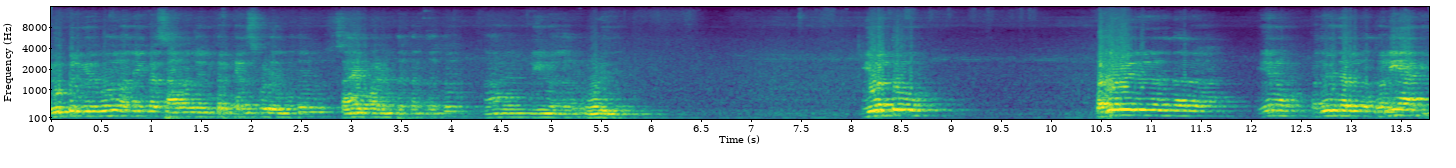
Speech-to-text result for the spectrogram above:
ಯುವಕರಿಗಿರ್ಬೋದು, ಅನೇಕ ಸಾರ್ವಜನಿಕರ ಕೆಲಸಗಳಿರ್ಬೋದು, ಸಹಾಯ ಮಾಡಿರ್ತಕ್ಕಂಥದ್ದು ನಾವು ನೀವೆಲ್ಲರೂ ನೋಡಿದ್ದೀವಿ. ಇವತ್ತು ಪದವೀಧರ ಏನು ಪದವೀಧರರ ಧ್ವನಿಯಾಗಿ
